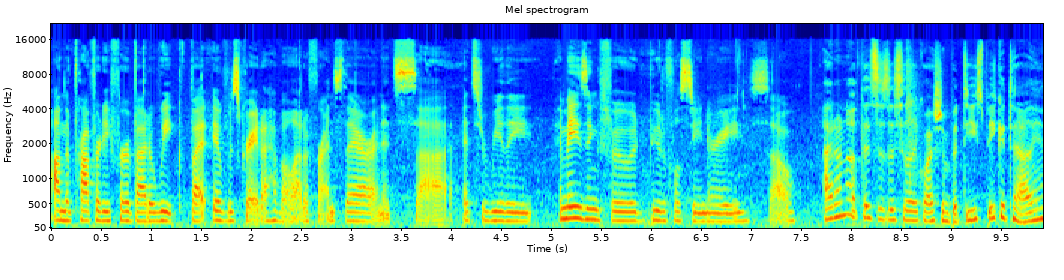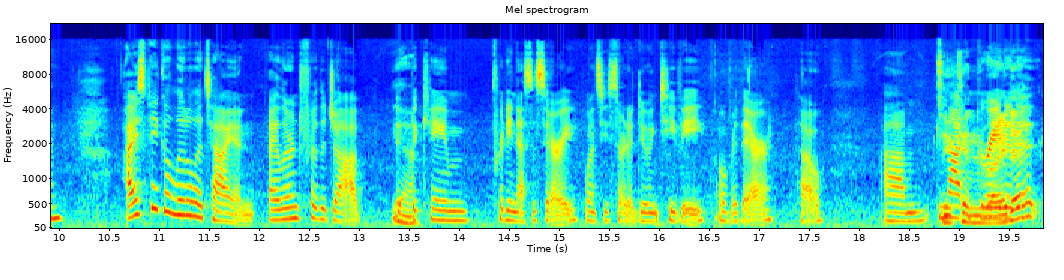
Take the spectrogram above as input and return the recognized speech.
on the property for about a week, but it was great. I have a lot of friends there, and it's uh, it's really amazing food, beautiful scenery. So I don't know if this is a silly question, but do you speak Italian? I speak a little Italian. I learned for the job. Yeah. It became pretty necessary once you started doing TV over there. So, um, So you not can great write at it?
